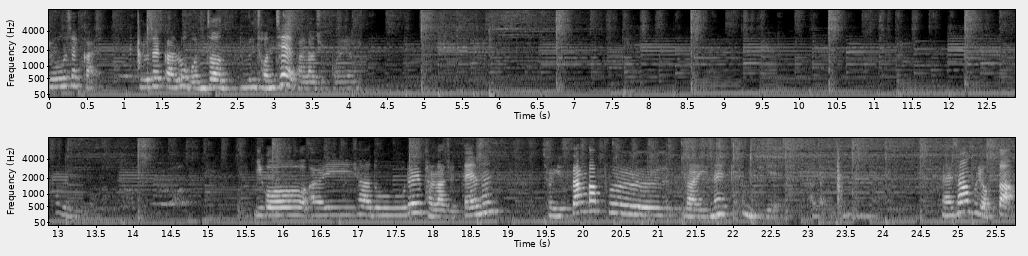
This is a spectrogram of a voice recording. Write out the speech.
요 색깔 요 색깔로 먼저 눈 전체에 발라줄 거예요 이거 아이샤도우를 발라줄 때는 저기 쌍꺼풀 라인에 조금 위에 됩니다. 네, 쌍꺼풀이 없다.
